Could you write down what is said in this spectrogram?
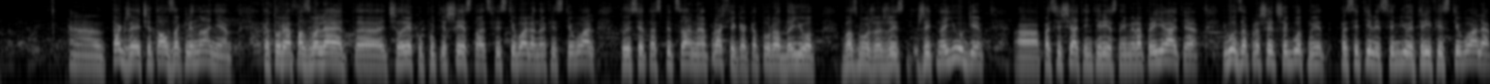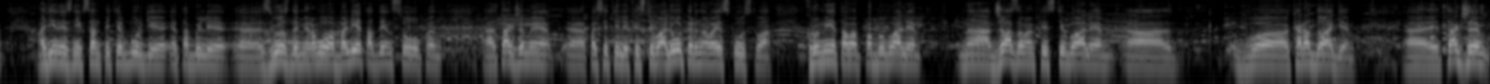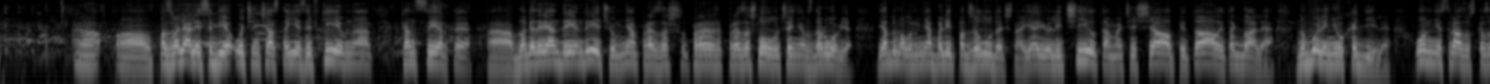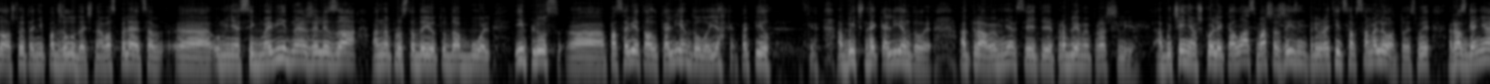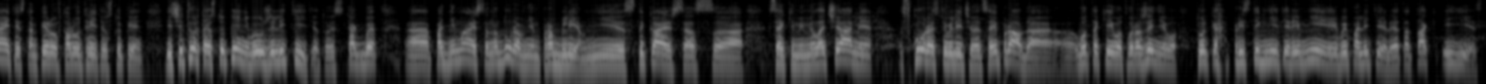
Э, Также я читал заклинание, которое позволяет э, человеку путешествовать с фестиваля на фестиваль. То есть это специальная практика, которая дает возможность жить, жить на юге, а, посещать интересные мероприятия. И вот за прошедший год мы посетили с семьей три фестиваля. Один из них в Санкт-Петербурге, это были э, звезды мирового балета Dance Open. Также мы э, посетили фестиваль оперного искусства. Кроме этого, побывали на джазовом фестивале э, в Карадаге. Э, Также позволяли себе очень часто ездить в Киев на концерты. Э, Благодаря Андрею Андреевичу у меня произош- про- произошло улучшение в здоровье. Я думал, у меня болит поджелудочная. Я ее лечил, там, очищал, питал и так далее. Но боли не уходили. Он мне сразу сказал, что это не поджелудочная, а воспаляется э, у меня сигмовидная железа, она просто дает туда боль. И плюс э, посоветовал календулу, я попил обычные календулы от травы, у меня все эти проблемы прошли. Обучение в школе Калас, ваша жизнь превратится в самолет, то есть вы разгоняетесь, там первую, вторую, третью ступень, и с четвертой ступени вы уже летите, то есть как бы э, поднимаешься над уровнем проблем, не стыкаешься с э, всякими мелочами, скорость увеличивается, и правда, э, вот такие вот выражения его, только пристегните ремни, и вы полетели, это так и есть.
